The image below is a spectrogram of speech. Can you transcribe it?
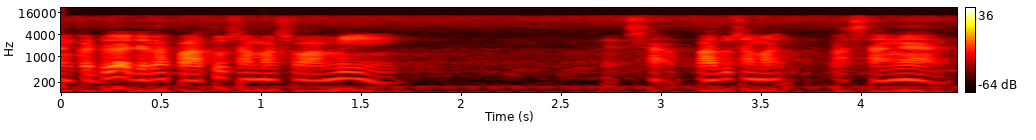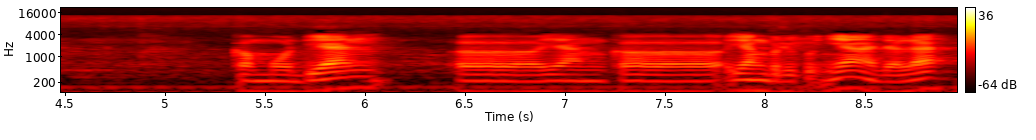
Yang kedua adalah patuh sama suami. Ya, patuh sama pasangan. Kemudian uh, yang ke yang berikutnya adalah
